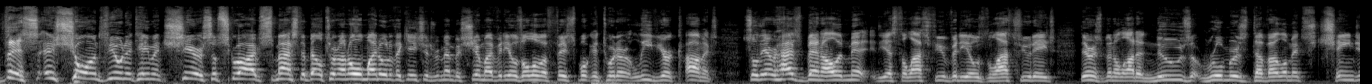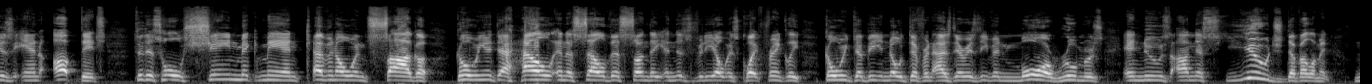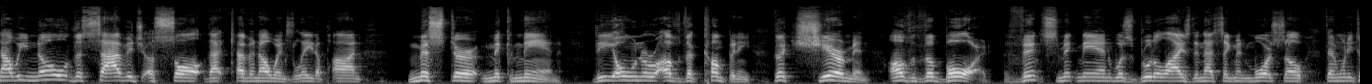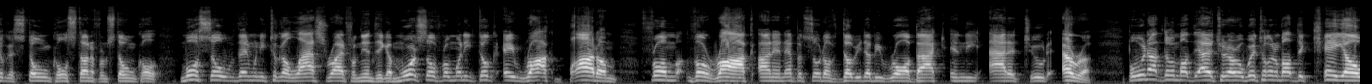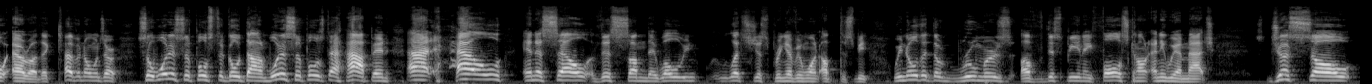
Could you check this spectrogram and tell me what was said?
This is Sean's View Entertainment. Share, subscribe, smash the bell, turn on all my notifications. Remember, share my videos all over Facebook and Twitter. Leave your comments. So there has been, I'll admit, yes, the last few videos, the last few days, there has been a lot of news, rumors, developments, changes, and updates to this whole Shane McMahon, Kevin Owens saga going into hell in a cell this Sunday. And this video is quite frankly going to be no different as there is even more rumors and news on this huge development. Now we know the savage assault that Kevin Owens laid upon Mr. McMahon, the owner of the company, the chairman of the board. Vince McMahon was brutalized in that segment more so than when he took a Stone Cold stunner from Stone Cold, more so than when he took a last ride from The Undertaker, more so from when he took a rock bottom from The Rock on an episode of WWE Raw back in the Attitude Era. But we're not talking about the Attitude Era, we're talking about the KO era, the Kevin Owens era. So what is supposed to go down? What is supposed to happen at Hell in a Cell this Sunday? Well, we let's just bring everyone up to speed. We know that the rumors of this being a falls count anywhere match, just so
